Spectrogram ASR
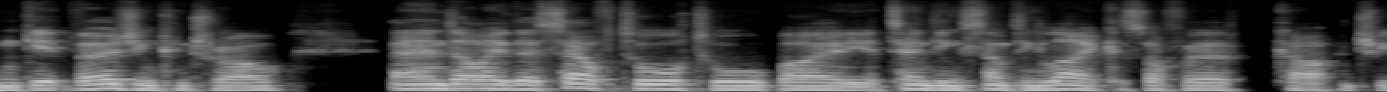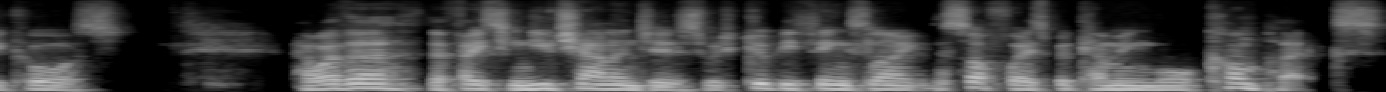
and Git version control, and either self-taught or by attending something like a software carpentry course. However, they're facing new challenges, which could be things like the software is becoming more complex.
